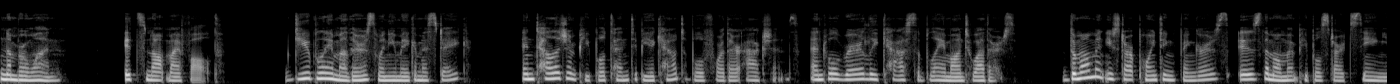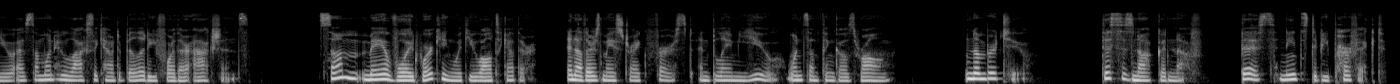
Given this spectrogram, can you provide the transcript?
Number one, it's not my fault. Do you blame others when you make a mistake? Intelligent people tend to be accountable for their actions and will rarely cast the blame onto others. The moment you start pointing fingers is the moment people start seeing you as someone who lacks accountability for their actions. Some may avoid working with you altogether, and others may strike first and blame you when something goes wrong. Number two, this is not good enough. This needs to be perfect.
